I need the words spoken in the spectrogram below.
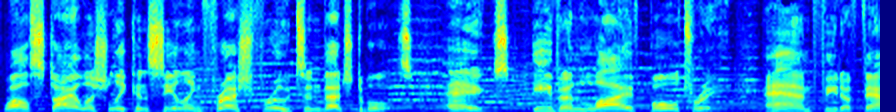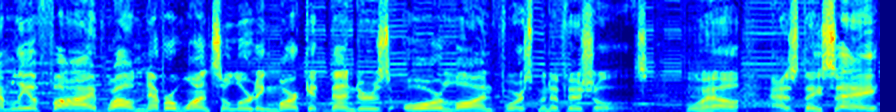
while stylishly concealing fresh fruits and vegetables, eggs, even live poultry, and feed a family of five while never once alerting market vendors or law enforcement officials. Well, as they say,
